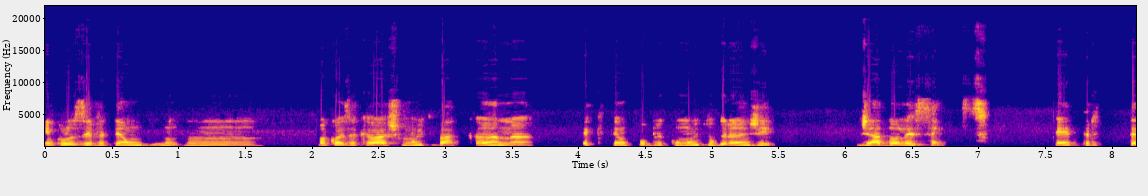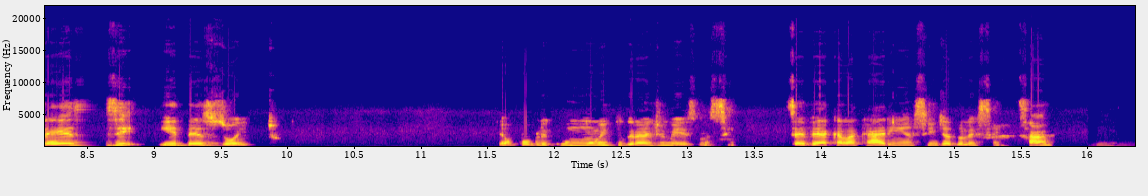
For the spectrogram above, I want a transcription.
Inclusive tem um, um, uma coisa que eu acho muito bacana é que tem um público muito grande de adolescentes entre 13 e 18. É um público muito grande mesmo, assim. Você vê aquela carinha assim de adolescente, sabe? Uhum.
